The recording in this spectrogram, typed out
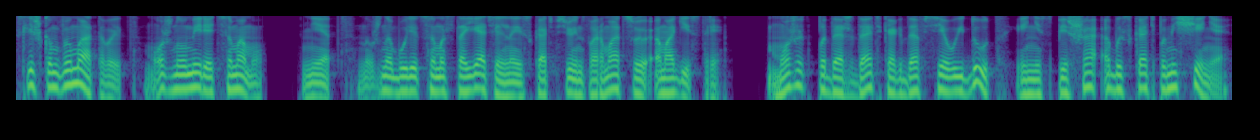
слишком выматывает, можно умереть самому. Нет, нужно будет самостоятельно искать всю информацию о магистре. Может подождать, когда все уйдут, и не спеша обыскать помещение.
